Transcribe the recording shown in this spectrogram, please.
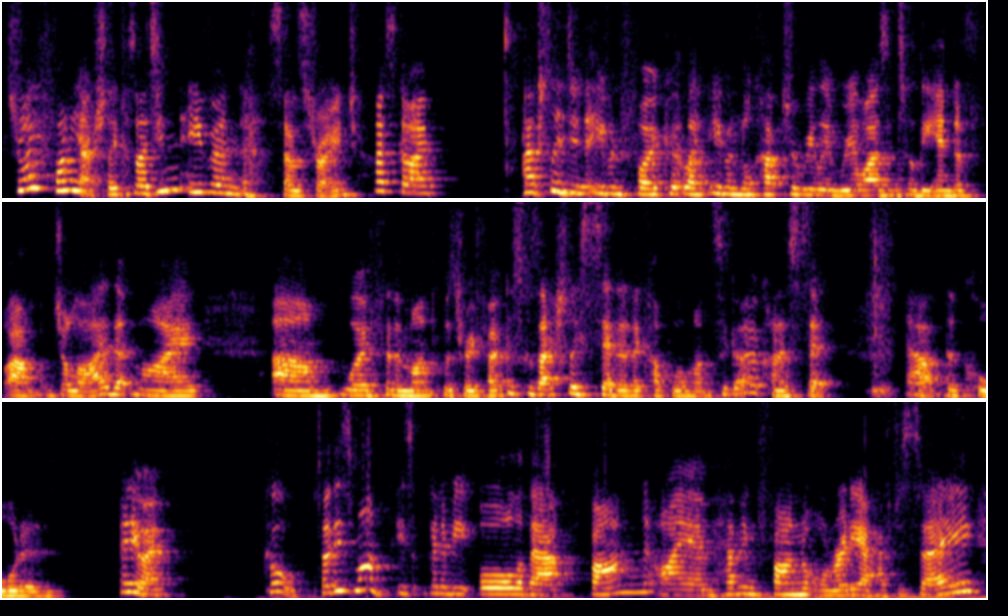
It's really funny actually because I didn't even sounds strange. Hi, Sky. I actually didn't even focus, like even look up to really realize until the end of um, July that my um, word for the month was refocus because I actually set it a couple of months ago. I kind of set out the quarters. Anyway, cool. So this month is going to be all about fun. I am having fun already, I have to say.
